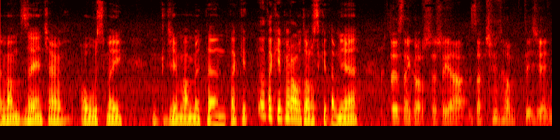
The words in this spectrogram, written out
y, mam zajęcia o ósmej, gdzie mamy ten, takie, no takie proautorskie tam, nie? To jest najgorsze, że ja zaczynam tydzień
